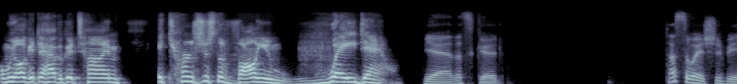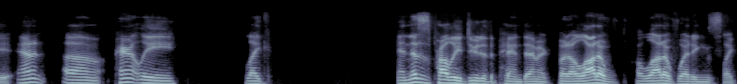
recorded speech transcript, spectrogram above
and we all get to have a good time. It turns just the volume way down. Yeah, that's good. That's the way it should be. And um, apparently, like, and this is probably due to the pandemic, but a lot of a lot of weddings, like,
